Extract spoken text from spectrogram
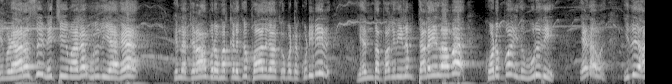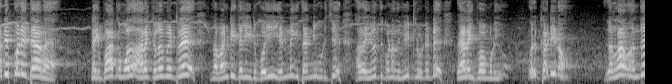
எங்களுடைய அரசு நிச்சயமாக உறுதியாக இந்த கிராமப்புற மக்களுக்கு பாதுகாக்கப்பட்ட குடிநீர் எந்த பகுதியிலும் தடையில்லாமல் கொடுப்போம். இது உறுதி. ஏன்னா இது அடிப்படை தேவை. இன்னைக்கு பார்க்கும்போது அரை கிலோமீட்டரு இந்த வண்டி தள்ளிக்கிட்டு போய் என்னைக்கு தண்ணி முடிச்சு அதை இழுத்து கொண்டாந்து வீட்டில் விட்டுட்டு வேலைக்கு போக முடியும். ஒரு கடினம். இதெல்லாம் வந்து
